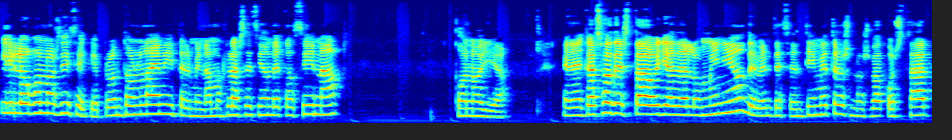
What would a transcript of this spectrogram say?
Y luego nos dice que pronto online y terminamos la sección de cocina con olla. En el caso de esta olla de aluminio de 20 centímetros nos va a costar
